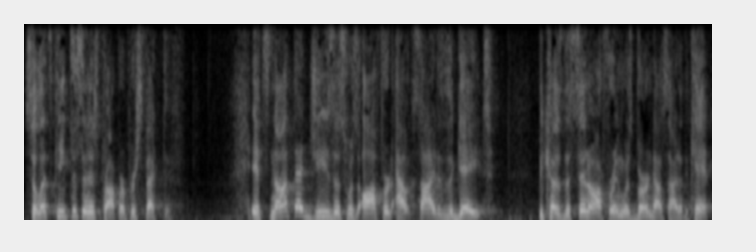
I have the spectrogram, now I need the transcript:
So let's keep this in his proper perspective. It's not that Jesus was offered outside of the gate because the sin offering was burned outside of the camp.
